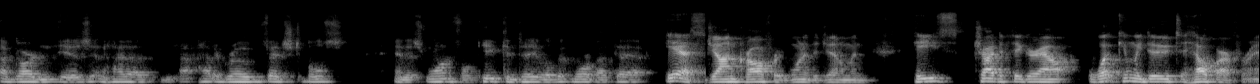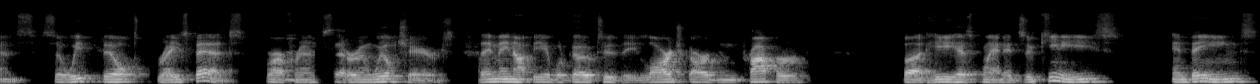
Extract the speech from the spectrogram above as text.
a garden is and how to how to grow vegetables. And it's wonderful. Keith can tell you a little bit more about that. Yes, John Crawford, one of the gentlemen, he's tried to figure out what can we do to help our friends. So we've built raised beds for our mm-hmm. friends that are in wheelchairs. They may not be able to go to the large garden proper, but he has planted zucchinis and beans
